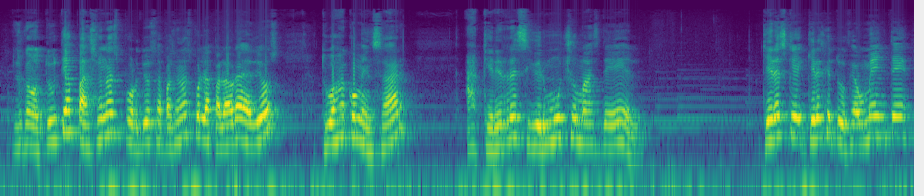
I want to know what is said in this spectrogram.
Entonces cuando tú te apasionas por Dios, te apasionas por la palabra de Dios, tú vas a comenzar a querer recibir mucho más de Él. Quieres que, quieres que tu fe aumente,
